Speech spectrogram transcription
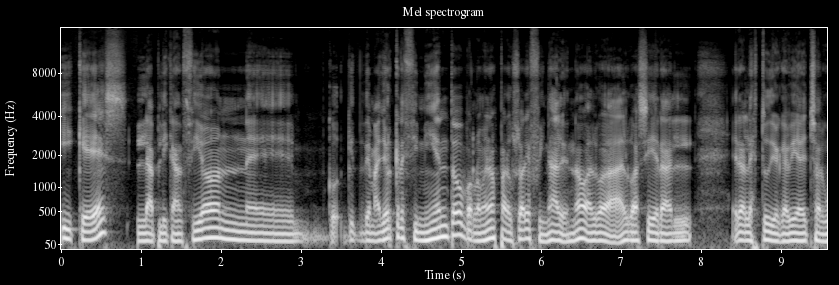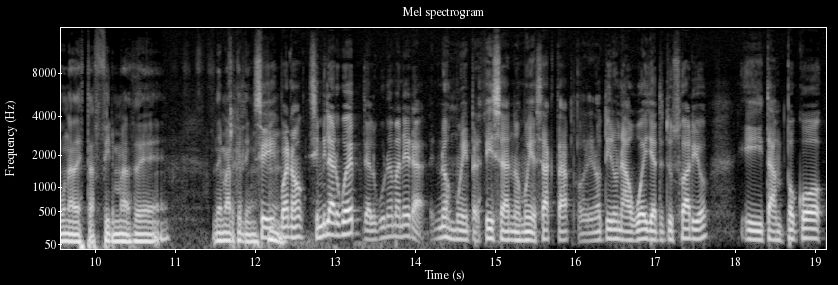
y que es la aplicación eh, de mayor crecimiento, por lo menos para usuarios finales, ¿no? Algo, algo así era el, era el estudio que había hecho alguna de estas firmas de, marketing. Sí, mm. bueno, Similar Web de alguna manera no es muy precisa, no es muy exacta, porque no tiene una huella de tu usuario y tampoco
